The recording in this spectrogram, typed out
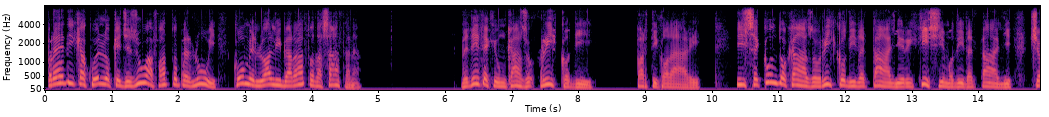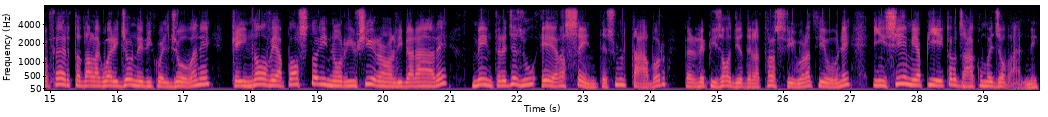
predica quello che Gesù ha fatto per lui, come lo ha liberato da Satana. Vedete che è un caso ricco di particolari. Il secondo caso, ricco di dettagli, ricchissimo di dettagli, ci offerta dalla guarigione di quel giovane che i nove apostoli non riuscirono a liberare mentre Gesù era assente sul Tabor per l'episodio della trasfigurazione insieme a Pietro, Giacomo e Giovanni,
